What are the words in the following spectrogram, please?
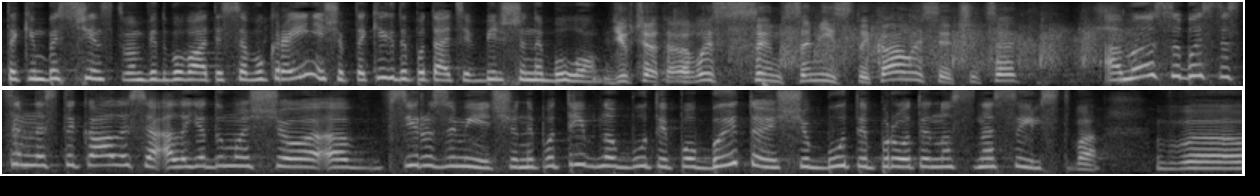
таким безчинствам відбуватися в Україні, щоб таких депутатів більше не було. Дівчата, а ви з цим самі стикалися? Чи це А Ми особисто з цим не стикалися, але я думаю, що е, всі розуміють, що не потрібно бути побитою, щоб бути проти нас- насильства е,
